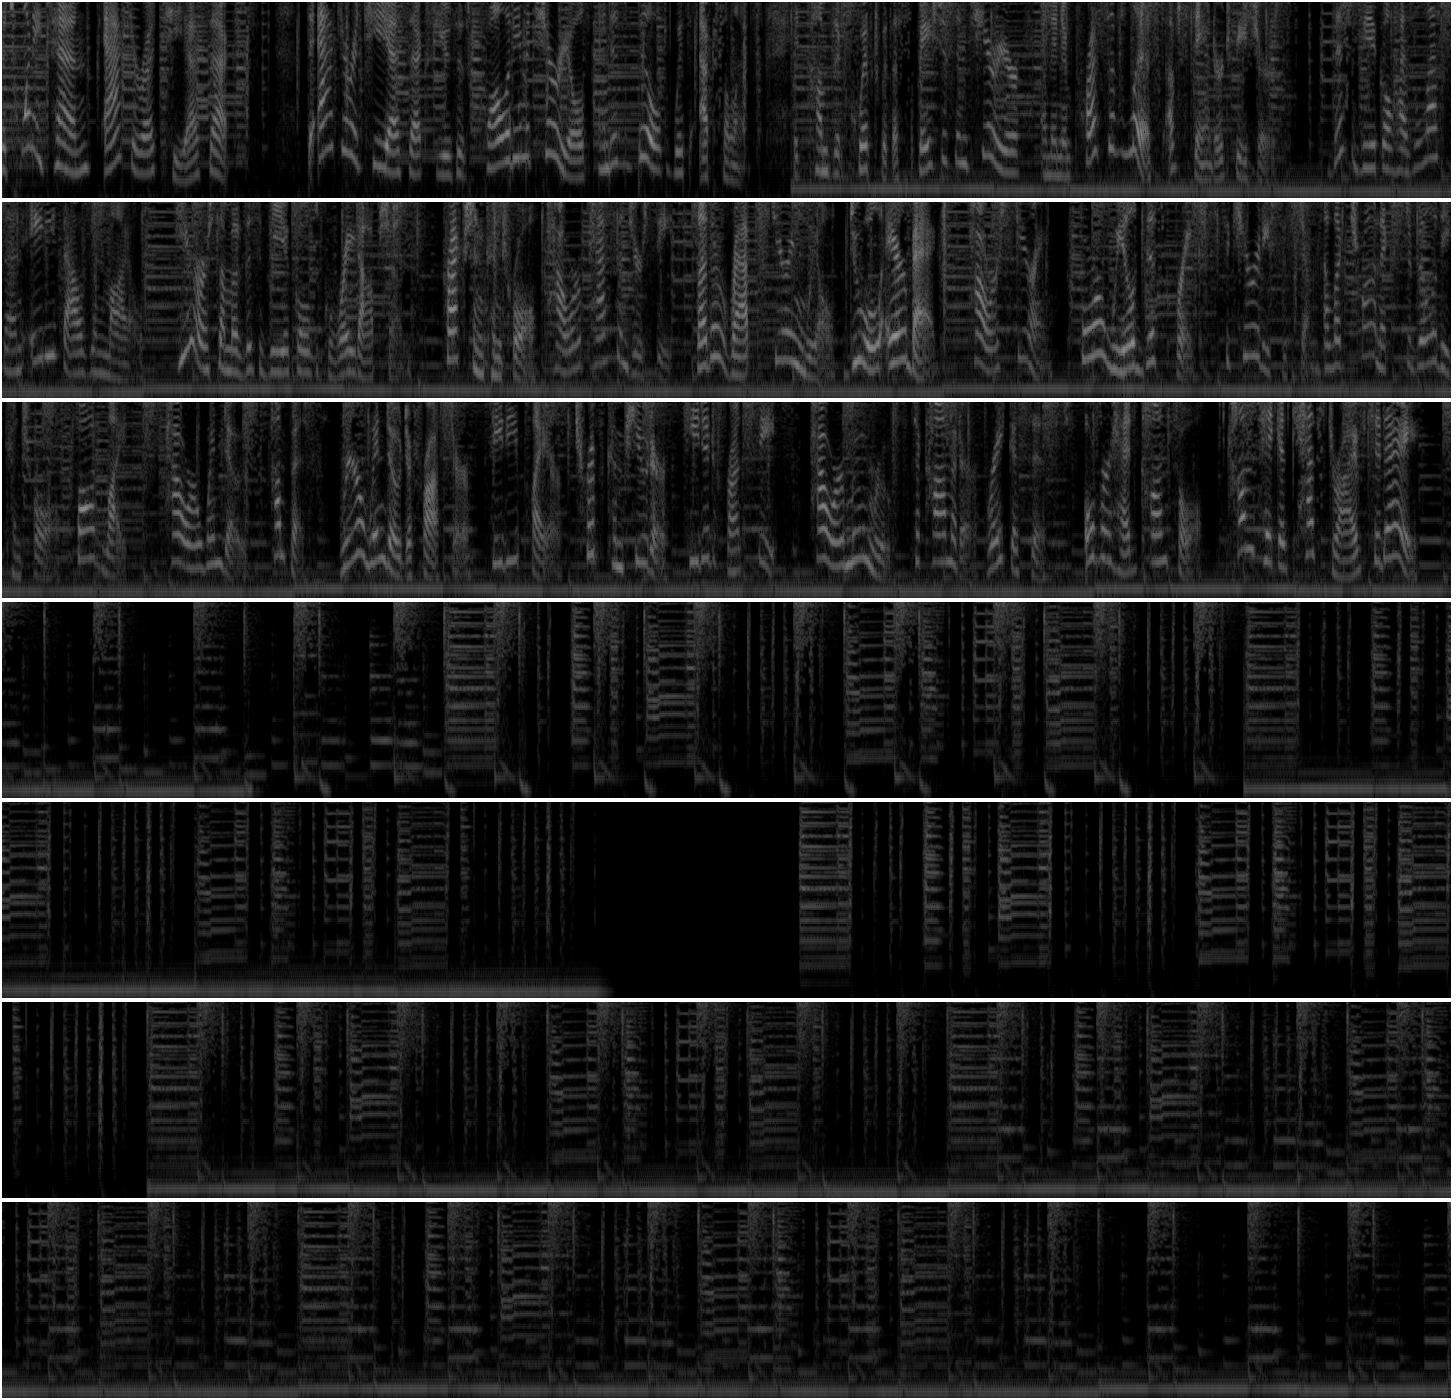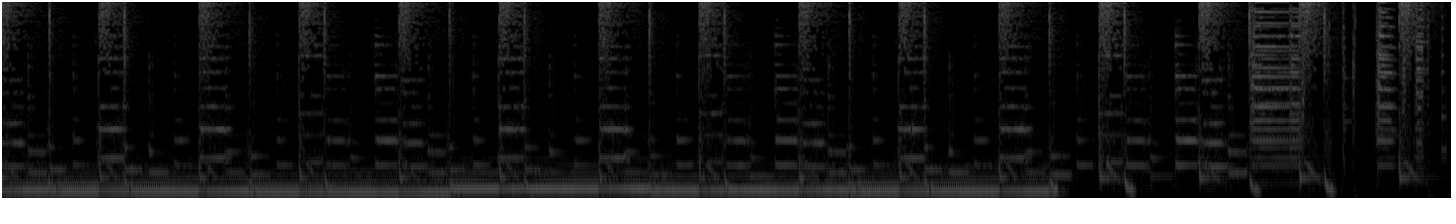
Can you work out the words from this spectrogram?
The 2010 Acura TSX. The Acura TSX uses quality materials and is built with excellence. It comes equipped with a spacious interior and an impressive list of standard features. This vehicle has less than 80,000 miles. Here are some of this vehicle's great options. Traction control, power passenger seat, leather wrapped steering wheel, dual airbags, power steering, four-wheel disc brakes, security system, electronic stability control, fog lights, power windows, compass, rear window defroster, CD player, trip computer, heated front seats, power moonroof, tachometer, brake assist, overhead console. Come take a test drive today.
